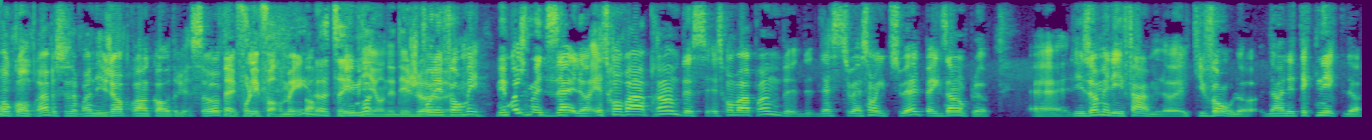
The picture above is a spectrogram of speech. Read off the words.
on comprend parce que ça prend des gens pour encadrer ça. Ben, il faut les former, là, tu sais, puis on est déjà. Faut les former. Mais moi, je me disais, là, est-ce qu'on va apprendre de, est-ce qu'on va apprendre de, la situation actuelle, par exemple, euh, les hommes et les femmes là, qui vont là dans les techniques là.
